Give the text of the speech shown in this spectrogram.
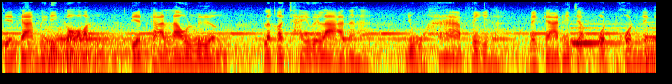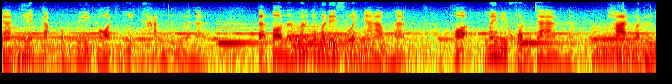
เรียนการพิธีกร เรียนการเล่าเรื่อง แล้วก็ใช้เวลานะฮะ อยู่ 5 ปีฮะในการที่จะอดทนในการที่จะกลับมาเป็นพิธีกรอีกครั้งหนึ่งนะฮะแต่ตอนนั้นมันก็ไม่ได้สวยงามฮะเพราะไม่มีคนจ้างฮะผ่านมาถึง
